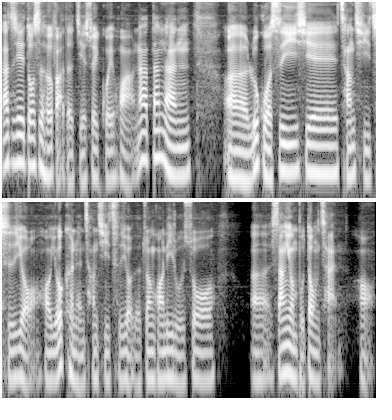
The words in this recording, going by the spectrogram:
那这些都是合法的节税规划。那当然，呃，如果是一些长期持有，哦，有可能长期持有的状况，例如说，呃，商用不动产，好，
